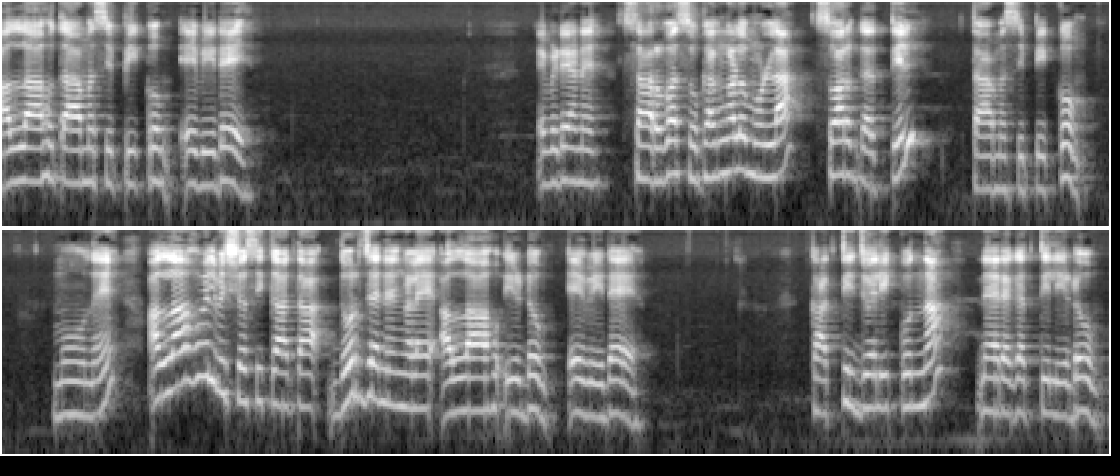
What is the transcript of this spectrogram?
അള്ളാഹു താമസിപ്പിക്കും. എവിടെ? എവിടെയാണ്? സർവസുഖങ്ങളുമുള്ള സ്വർഗത്തിൽ താമസിപ്പിക്കും. മൂന്ന്. അള്ളാഹുവിൽ വിശ്വസിക്കാത്ത ദുർജനങ്ങളെ അള്ളാഹു ഇടും. എവിടെ? കത്തിജ്വലിക്കുന്ന നരകത്തിലിടും.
